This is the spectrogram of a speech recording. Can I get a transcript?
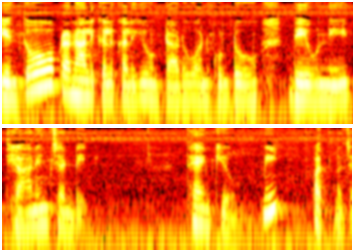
ఎంతో ప్రణాళికలు కలిగి ఉంటాడు అనుకుంటూ దేవుణ్ణి ధ్యానించండి. థ్యాంక్ యూ మీ పద్మజ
